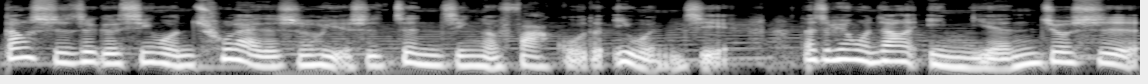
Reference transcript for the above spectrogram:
当时这个新闻出来的时候，也是震惊了法国的艺文界。那这篇文章引言就是：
